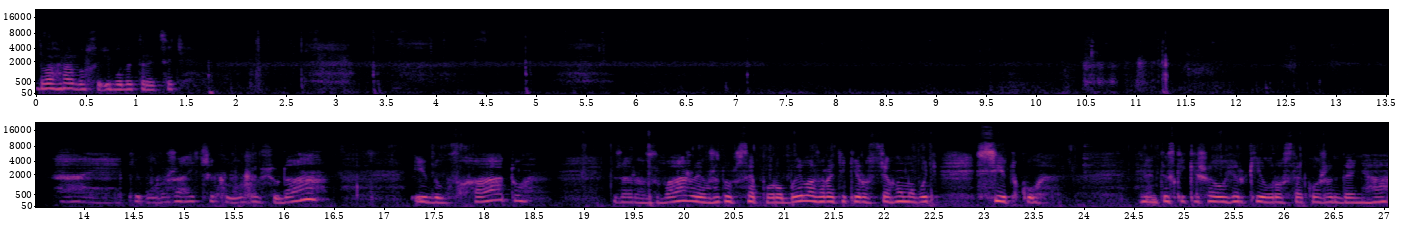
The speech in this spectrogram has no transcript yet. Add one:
2 градуси і буде 30. Ай, який урожайчик ложу сюди. Іду в хату. Зараз важу. Я вже тут все поробила. Зараз тільки розтягну, мабуть, сітку. Гляньте, скільки ще огірків росте кожен день, га?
